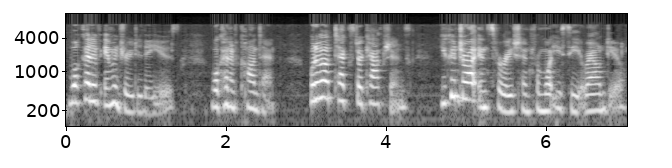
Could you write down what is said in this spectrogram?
What kind of imagery do they use? What kind of content? What about text or captions? You can draw inspiration from what you see around you.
